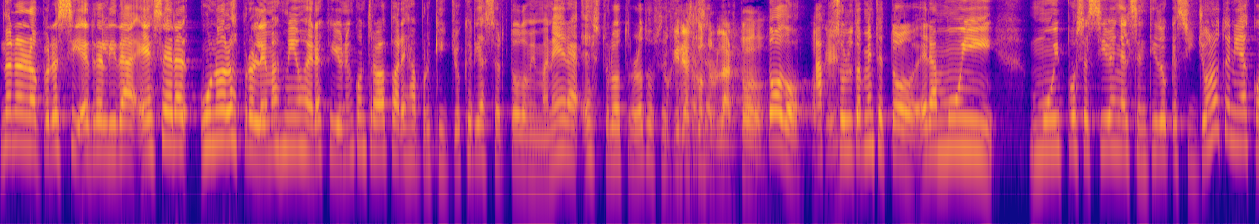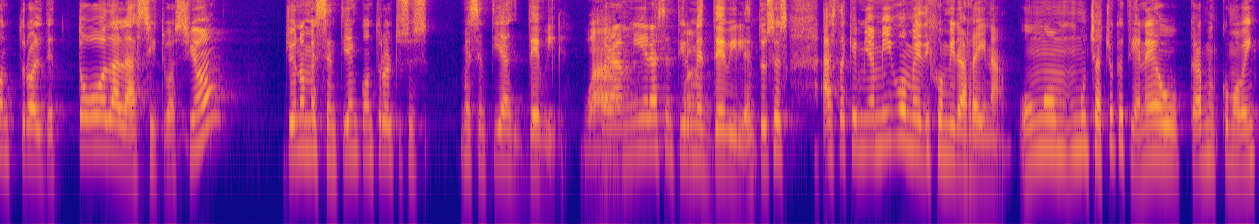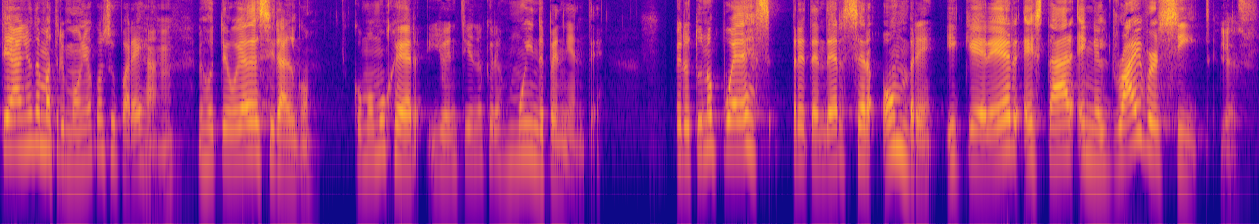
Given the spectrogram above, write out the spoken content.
No, no, no, pero sí, en realidad ese era uno de los problemas míos, era que yo no encontraba pareja porque yo quería hacer todo a mi manera, esto, lo otro, lo otro. Tú querías controlar todo. Todo, Ok. absolutamente todo. Era muy, muy posesiva en el sentido que si yo no tenía control de toda la situación, yo no me sentía en control, entonces me sentía débil. Wow. Para mí era sentirme Wow. débil. Entonces, hasta que mi amigo me dijo, mira, Reina, un, un muchacho que tiene como 20 años de matrimonio con su pareja, me dijo, te voy a decir algo. Como mujer, yo entiendo que eres muy independiente, pero tú no puedes pretender ser hombre y querer estar en el driver's seat Yes,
